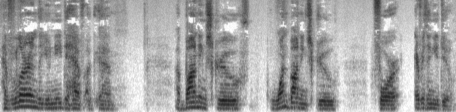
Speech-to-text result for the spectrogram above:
have learned that you need to have a, um, a, bonding screw, one bonding screw for everything you do.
